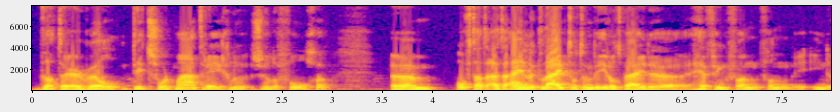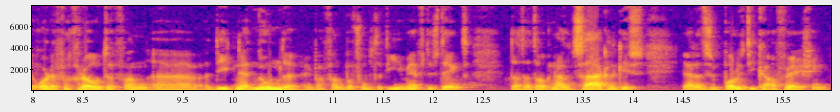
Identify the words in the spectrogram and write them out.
dat er wel dit soort maatregelen zullen volgen. Um, of dat uiteindelijk leidt tot een wereldwijde heffing van, van in de orde van grootte van, uh, die ik net noemde, en waarvan bijvoorbeeld het IMF dus denkt dat dat ook noodzakelijk is, ja, dat is een politieke afweging.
